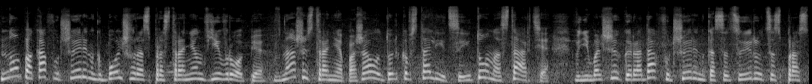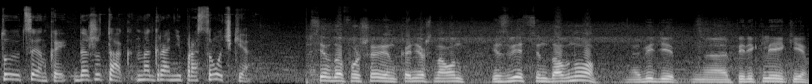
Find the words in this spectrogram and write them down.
Но пока фудшеринг больше распространен в Европе. В нашей стране, пожалуй, только в столице, и то на старте. В небольших городах фудшеринг ассоциируется с простой уценкой. Даже так, на грани просрочки. Псевдофудшеринг, конечно, он известен давно в виде э, переклейки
